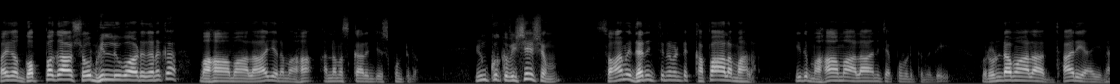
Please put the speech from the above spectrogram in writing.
పైగా గొప్పగా శోభిల్లువాడు గనక మహామాలాయ నమః అని నమస్కారం చేసుకుంటున్నాం. ఇంకొక విశేషం స్వామి ధరించినటువంటి కపాలమాల ఇది మహామాల అని చెప్పబడుతున్నది. రెండమాల ధారి ఆయన.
